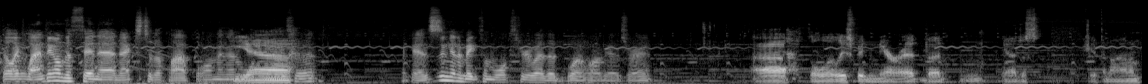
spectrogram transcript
They're like landing on the thin air next to the platform and then Yeah. walking into it. Okay, this isn't gonna make them walk through where the blowhog is, right? Uh, they'll at least be near it, but yeah, just keep an eye on them.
